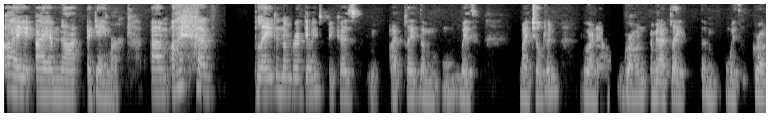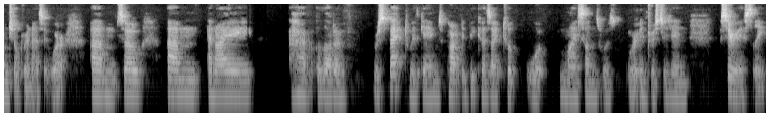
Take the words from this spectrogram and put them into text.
I I am not a gamer. Um, I have played a number of games because I played them with my children who are now grown. I mean, I played them with grown children, as it were. Um, so, um, and I have a lot of respect with games, partly because I took what my sons was were interested in seriously.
